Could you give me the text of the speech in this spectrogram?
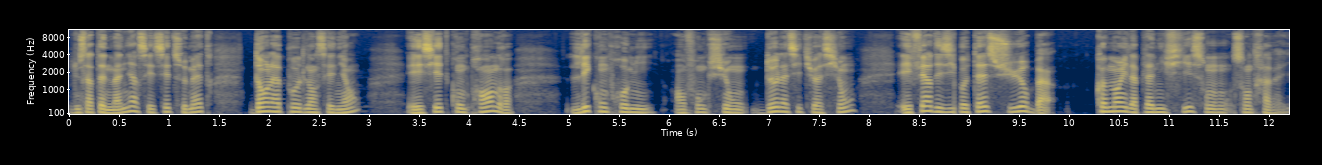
D'une certaine manière, c'est essayer de se mettre dans la peau de l'enseignant et essayer de comprendre les compromis en fonction de la situation et faire des hypothèses sur ben, comment il a planifié son travail.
